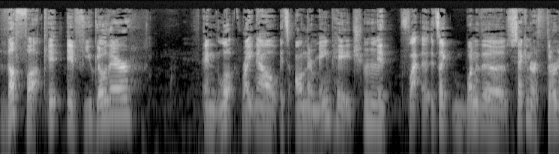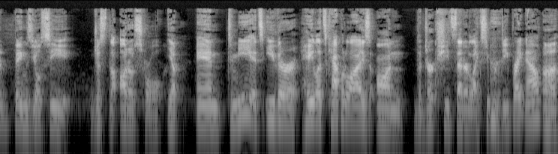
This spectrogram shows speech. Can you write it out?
the fuck? It, if you go there and look right now, it's on their main page. Mm-hmm. It flat. It's like one of the second or third things you'll see. Just the auto scroll. yep. And to me, it's either hey, let's capitalize on the dirt sheets that are like super deep right now, Uh-huh.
